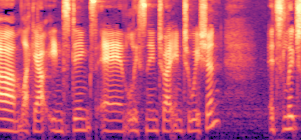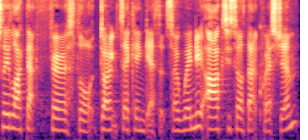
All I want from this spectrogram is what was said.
um, like our instincts and listening to our intuition. It's literally like that first thought. Don't second guess it. So when you ask yourself that question,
